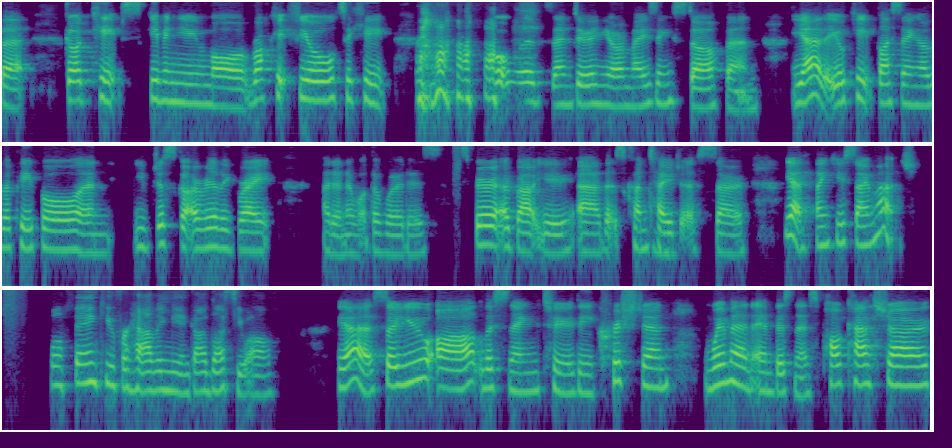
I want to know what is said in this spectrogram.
that God keeps giving you more rocket fuel to keep forwards and doing your amazing stuff and yeah that you'll keep blessing other people and you've just got a really great i don't know what the word is spirit about you uh, that's mm-hmm. contagious. So yeah thank you so much. Well thank you for having me and god bless you all yeah, so you are listening to the Christian Women in Business podcast show.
